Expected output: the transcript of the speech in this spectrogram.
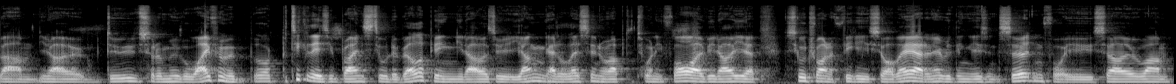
um, you know, do sort of move away from it, particularly as your brain's still developing. You know, as you're a young adolescent or up to 25, you know, you're still trying to figure yourself out, and everything isn't certain for you. So, um,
